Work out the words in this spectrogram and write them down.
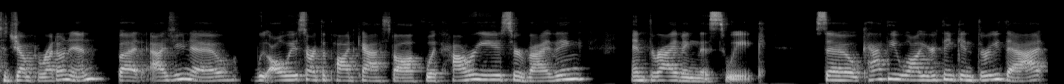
to jump right on in. But as you know, we always start the podcast off with how are you surviving and thriving this week? So, Kathy, while you're thinking through that,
